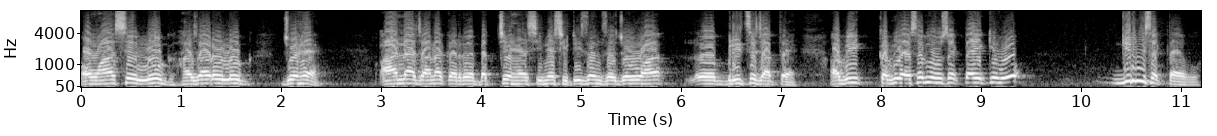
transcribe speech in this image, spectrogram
और वहाँ से लोग, हज़ारों लोग जो है, आना जाना कर रहे हैं। बच्चे हैं सीनियर सिटीजन है जो वहाँ ब्रिज से जाते हैं। अभी कभी ऐसा भी हो सकता है कि वो गिर भी सकता है वो।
